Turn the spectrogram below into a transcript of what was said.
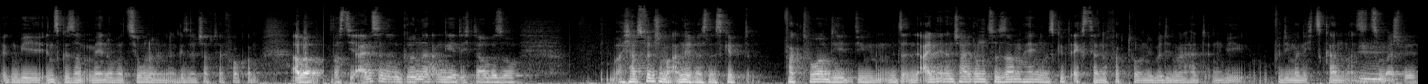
irgendwie insgesamt mehr Innovationen in der Gesellschaft hervorkommen. Aber was die einzelnen Gründe angeht, ich glaube so, ich habe es vorhin schon mal angerissen, es gibt Faktoren, die, die mit seinen eigenen Entscheidungen zusammenhängen und es gibt externe Faktoren, über die man halt irgendwie, für die man nichts kann. Also mhm. zum Beispiel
